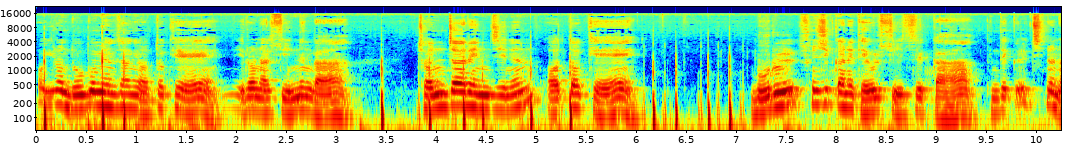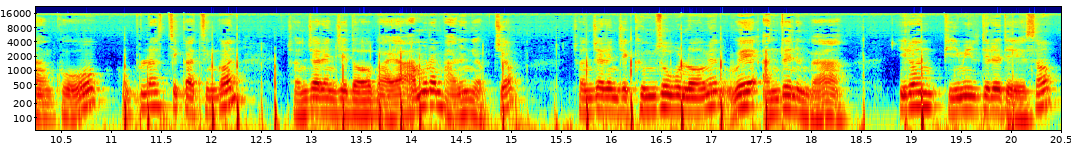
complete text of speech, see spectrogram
어, 이런 녹음 현상이 어떻게 일어날 수 있는가. 전자레인지는 어떻게 물을 순식간에 데울 수 있을까? 근데 끓지는 않고 어, 플라스틱 같은 건 전자레인지에 넣어봐야 아무런 반응이 없죠. 전자레인지에 금속을 넣으면 왜 안 되는가? 이런 비밀들에 대해서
